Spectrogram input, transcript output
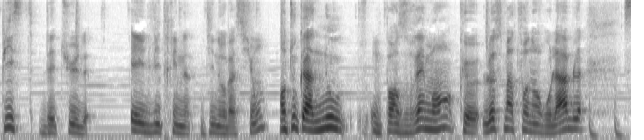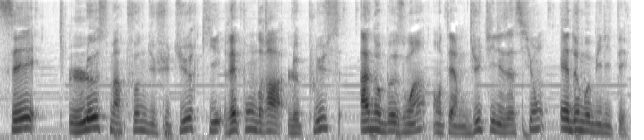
piste d'étude et une vitrine d'innovation. En tout cas, nous, on pense vraiment que le smartphone enroulable, c'est le smartphone du futur qui répondra le plus à nos besoins en termes d'utilisation et de mobilité.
